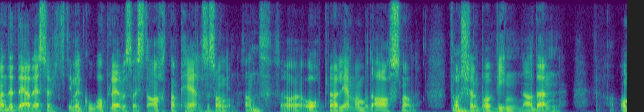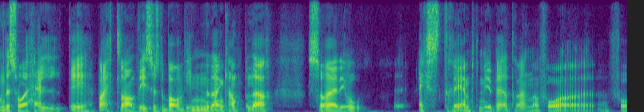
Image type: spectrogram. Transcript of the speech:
men det er der det er så viktig med gode opplevelser i starten av PL-sesongen. Mm. Åpne vel hjemme mot Arsenal. Forskjellen på å vinne den, om det så er heldig på et eller annet vis Hvis du bare vinner den kampen der, så er det jo ekstremt mye bedre enn å få, få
